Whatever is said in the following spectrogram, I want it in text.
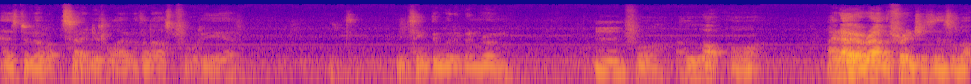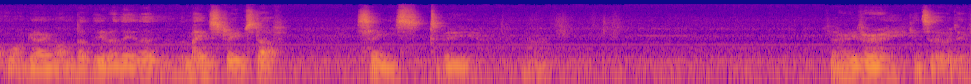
has developed so little over the last 40 years. You'd think there would have been room mm. for a lot more. I know around the fringes there's a lot more going on, but you know the, the, the mainstream stuff seems to be uh, very, very conservative.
